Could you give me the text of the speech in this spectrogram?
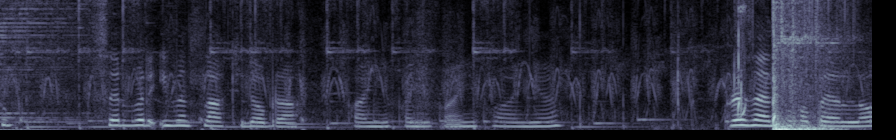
Sub serwer event lucky, dobra. Fajnie, fajnie, fajnie, fajnie. Prezentu Hopello.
